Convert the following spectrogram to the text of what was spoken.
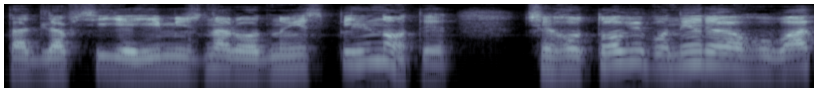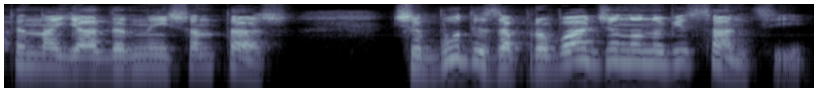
та для всієї міжнародної спільноти, чи готові вони реагувати на ядерний шантаж, чи буде запроваджено нові санкції,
